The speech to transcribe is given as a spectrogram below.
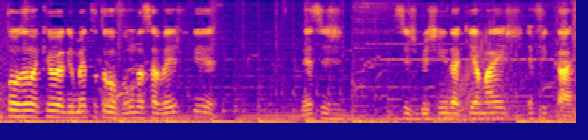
Eu tô usando aqui o argumento trovão dessa vez porque nesses esses bichinhos daqui é mais eficaz.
